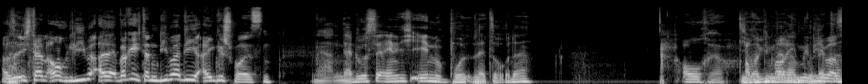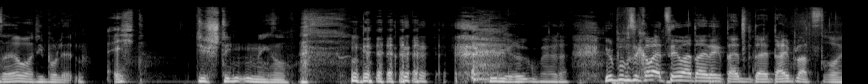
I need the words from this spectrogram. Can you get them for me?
Also ich dann auch lieber, also wirklich dann lieber die eingeschweißten. ja, na, du hast ja eigentlich eh nur Bulette, oder? Auch, ja. Die aber die mache ich mir Rückenwälder lieber Bulette? selber, die Buletten. Echt? Die stinken nicht so. Die Rückenwälder. Gut, komm, erzähl mal deine, dein, dein, dein Platz treu.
